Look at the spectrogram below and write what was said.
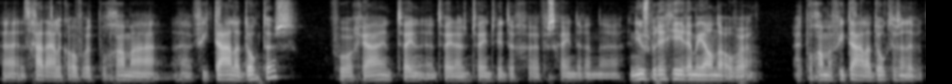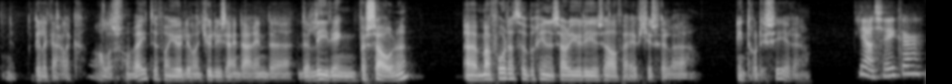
Uh, het gaat eigenlijk over het programma Vitale Dokters. Vorig jaar, in 2022, verscheen er een, een nieuwsbericht hier in Meander over het programma Vitale Dokters. En daar wil ik eigenlijk alles van weten van jullie, want jullie zijn daarin de, de leading personen. Uh, maar voordat we beginnen, zouden jullie jezelf eventjes willen introduceren? Ja, zeker.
